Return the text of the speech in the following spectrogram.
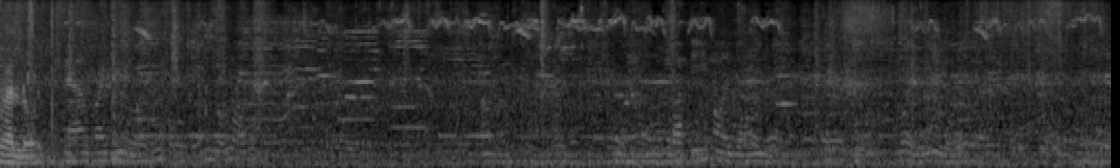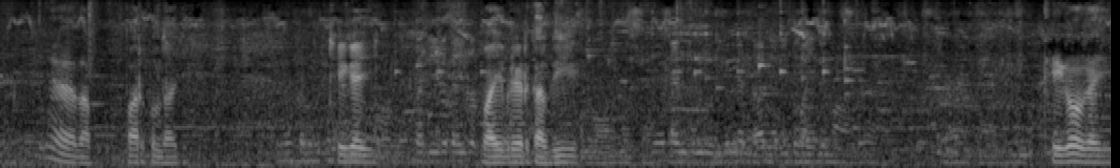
ਇਹ ਲੋ ਇਹਦਾ ਫ਼ਰਕ ਹੁੰਦਾ ਜੀ। ਠੀਕ ਹੈ ਜੀ। ਵਾਈਬ੍ਰੇਟ ਕਰਦੀ ਹੈ ਠੀਕ ਹੋ ਗਿਆ ਜੀ।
